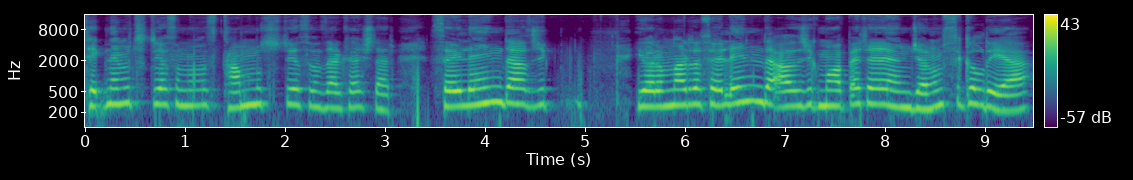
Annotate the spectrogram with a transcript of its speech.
Tekne mi tutuyorsunuz? Tam mı tutuyorsunuz arkadaşlar? Söyleyin de azıcık yorumlarda söyleyin de azıcık muhabbet edelim. Canım sıkıldı ya.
